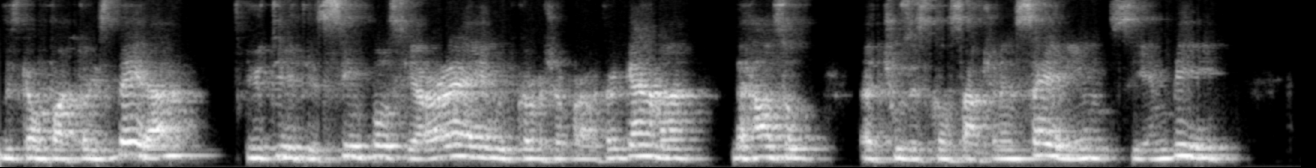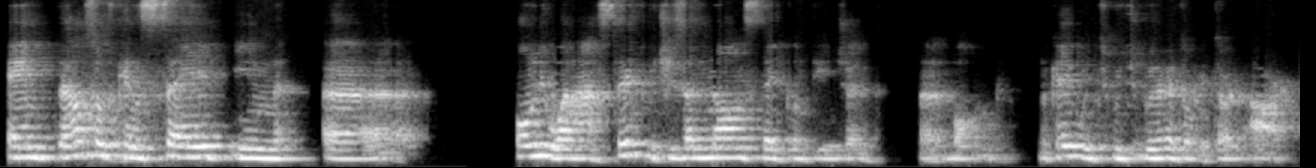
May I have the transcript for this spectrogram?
discount factor is beta, utility is simple, CRRA with curvature parameter gamma. The household uh, chooses consumption and saving, C and the household can save in uh, only one asset, which is a non-state contingent uh, bond, okay, which, which with rate of return R.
